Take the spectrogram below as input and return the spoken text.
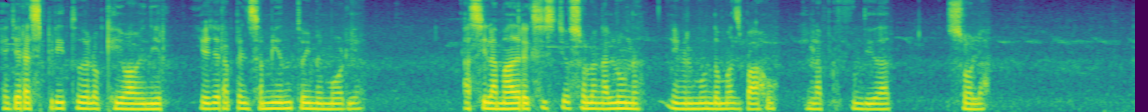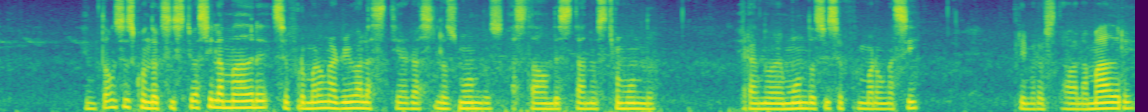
Ella era espíritu de lo que iba a venir, y ella era pensamiento y memoria. Así la madre existió solo en Aluna, y en el mundo más bajo, en la profundidad, sola. Entonces cuando existió así la madre, se formaron arriba las tierras, los mundos, hasta donde está nuestro mundo. Eran nueve mundos y se formaron así. Primero estaba la madre,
